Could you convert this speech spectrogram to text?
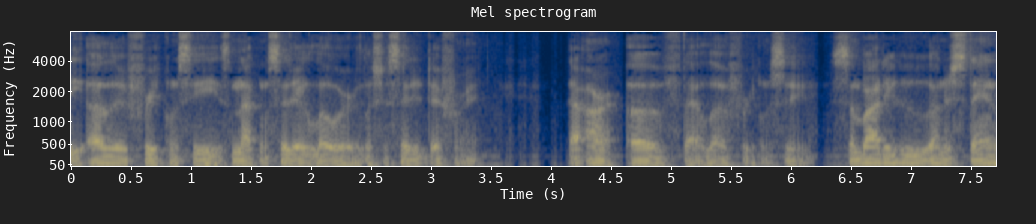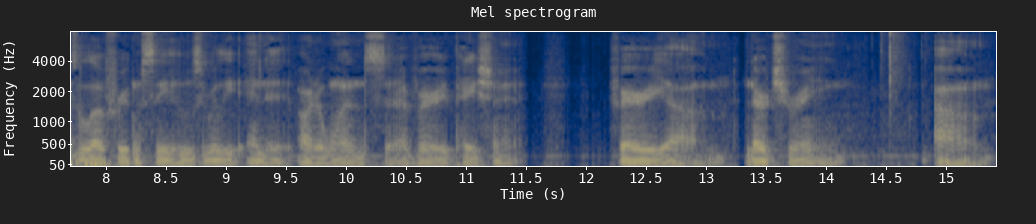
the other frequencies. I'm not to say they're lower, let's just say they're different that aren't of that love frequency. Somebody who understands the love frequency, who's really in it, are the ones that are very patient, very um, nurturing. Um,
